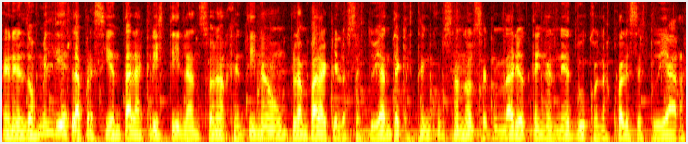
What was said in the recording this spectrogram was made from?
En el 2010 la presidenta La Cristi lanzó en Argentina un plan para que los estudiantes que estén cursando el secundario tengan netbook con las cuales estudiar.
